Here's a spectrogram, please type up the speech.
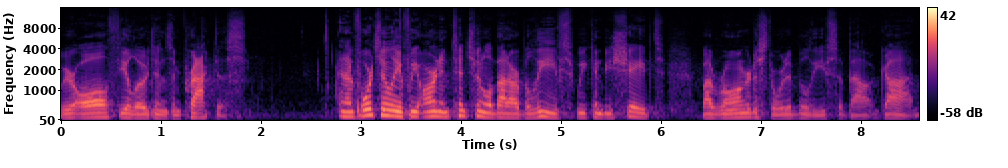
We are all theologians in practice. And unfortunately, if we aren't intentional about our beliefs, we can be shaped by wrong or distorted beliefs about God.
